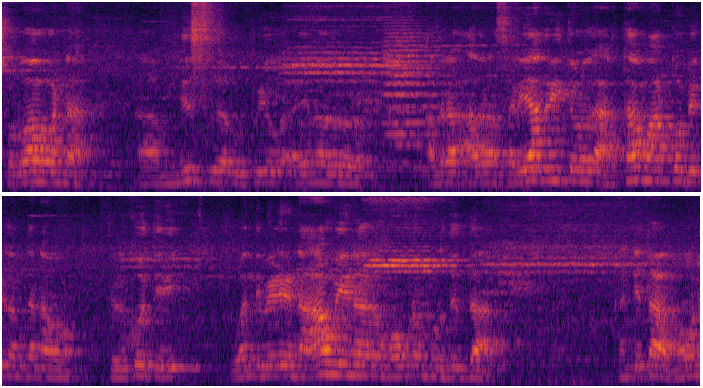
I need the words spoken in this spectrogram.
ಸ್ವಭಾವವನ್ನು ಮಿಸ್ ಉಪಯೋಗ ಏನಾದರೂ ಅದರ ಅದರ ಸರಿಯಾದ ರೀತಿಯೊಳಗೆ ಅರ್ಥ ಮಾಡ್ಕೋಬೇಕಂತ ನಾವು ತಿಳ್ಕೊತೀವಿ. ಒಂದು ವೇಳೆ ನಾವು ಏನಾದರೂ ಮೌನ ಮುರಿದಿದ್ದ ಖಂಡಿತ ಮೌನ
